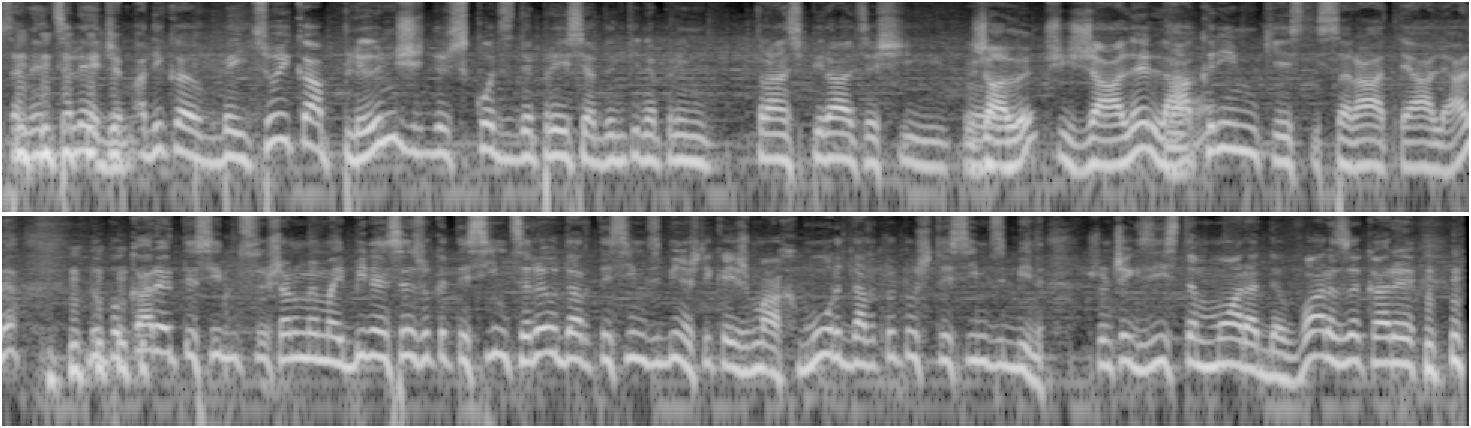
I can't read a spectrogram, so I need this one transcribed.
Să ne înțelegem. Adică bei țuica, plângi, deci scoți depresia din tine prin transpirație și uh, Jale. și jale, lacrimi, chestii sărate, ale alea, după care te simți și anume mai bine în sensul că te simți rău, dar te simți bine. Știi că ești mahmur, dar totuși te simți bine. Și atunci există moarea de varză care uh,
